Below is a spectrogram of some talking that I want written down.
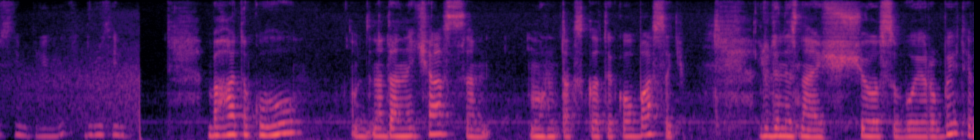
Усім привіт, друзі. Багато кого на даний час, е, можна так сказати, ковбасить. Люди не знають, що з собою робити,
